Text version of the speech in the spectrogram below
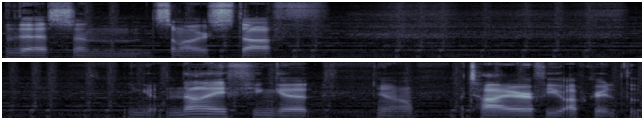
this and some other stuff. You can get a knife, you can get, you know, a tire if you upgraded the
